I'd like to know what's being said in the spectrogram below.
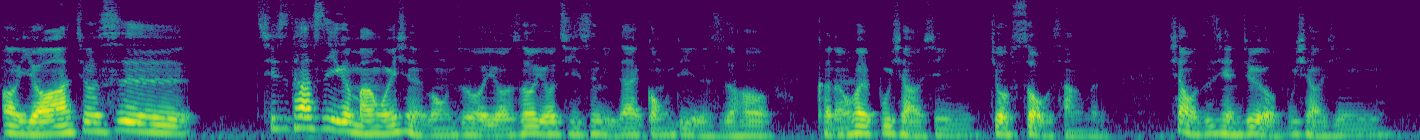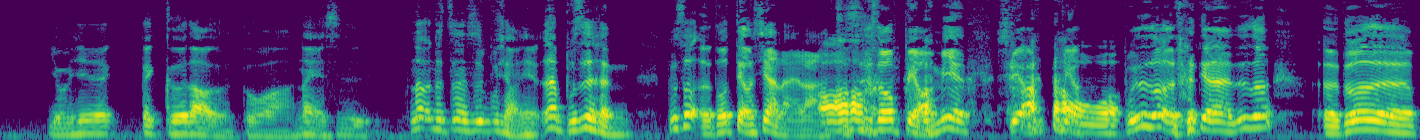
哦，有啊，就是其实它是一个蛮危险的工作，有时候尤其是你在工地的时候，可能会不小心就受伤了。像我之前就有不小心有一些被割到耳朵啊，那也是。那那真的是不小心，那不是很不是说耳朵掉下来啦，哦。只是说表面吓 到我。不是说耳朵掉下来，就是说耳朵的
